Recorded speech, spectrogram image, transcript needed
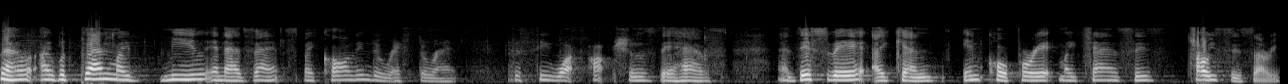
Well, I would plan my meal in advance by calling the restaurant to see what options they have. And this way I can incorporate my chances, choices, sorry,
